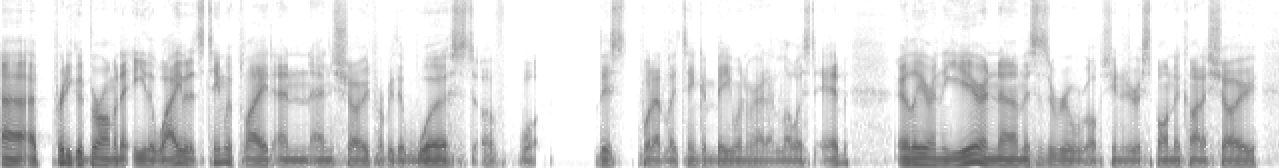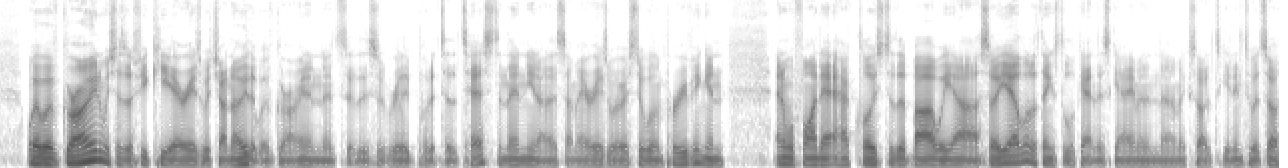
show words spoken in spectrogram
uh, a pretty good barometer either way. But it's a team we've played and and showed probably the worst of what this Port Adelaide team can be when we're at our lowest ebb earlier in the year. And um, this is a real opportunity to respond and kind of show where we've grown, which is a few key areas which I know that we've grown, and it's, this has really put it to the test. And then you know, there's some areas where we're still improving and and we'll find out how close to the bar we are. So yeah, a lot of things to look at in this game, and I'm excited to get into it. So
